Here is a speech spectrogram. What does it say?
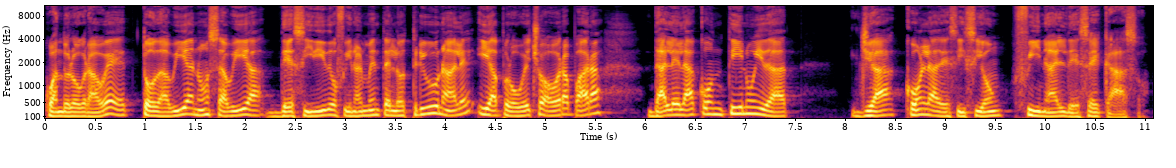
Cuando lo grabé todavía no se había decidido finalmente en los tribunales y aprovecho ahora para darle la continuidad ya con la decisión final de ese caso.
